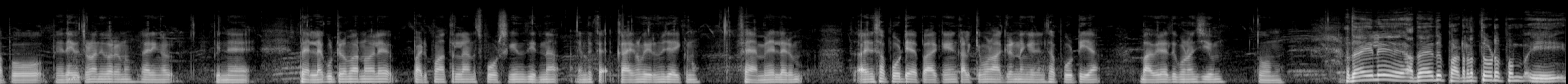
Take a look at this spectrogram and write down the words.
അപ്പോൾ പിന്നെ ദൈവത്തോട് നന്ദി പറയണു കാര്യങ്ങൾ. പിന്നെ ഇപ്പോൾ എല്ലാ കുട്ടികളും പറഞ്ഞ പോലെ പഠിപ്പ് മാത്രമല്ലാണ്ട് സ്പോർട്സ് നിന്ന് തിരുന്ന അതിന്റെ കാര്യങ്ങൾ വരുമെന്ന് വിചാരിക്കുന്നു. ഫാമിലി എല്ലാവരും അതിന് സപ്പോർട്ട് ചെയ്യുക ഇപ്പോൾ ആർക്കെങ്കിലും കളിക്കുമ്പോൾ ആഗ്രഹം ഉണ്ടെങ്കിൽ സപ്പോർട്ട് ചെയ്യുക ഭാവിയിൽ അത് ഗുണം ചെയ്യും തോന്നുന്നു. അതായത് അതായത് പഠനത്തോടൊപ്പം ഈ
